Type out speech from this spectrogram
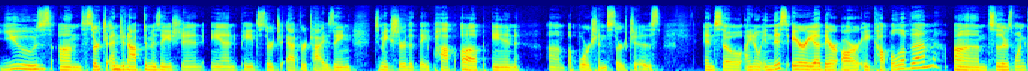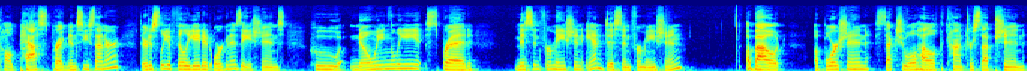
use um, search engine optimization and paid search advertising to make sure that they pop up in um, abortion searches. And so I know in this area there are a couple of them. Um, so there's one called Past Pregnancy Center. They're just affiliated organizations who knowingly spread misinformation and disinformation about abortion, sexual health, contraception,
